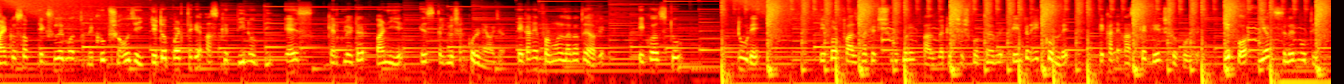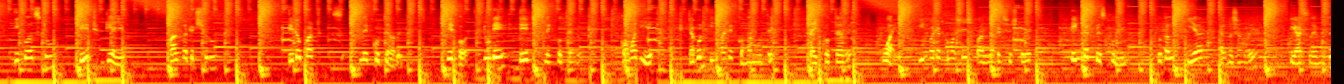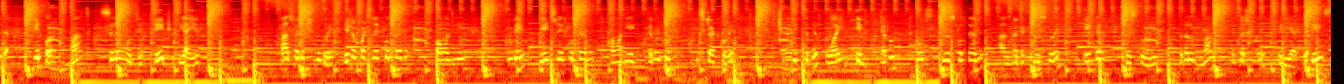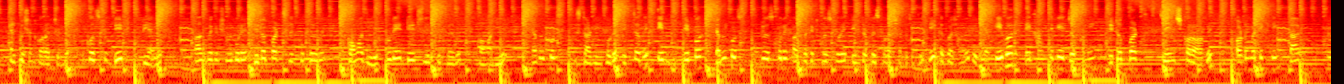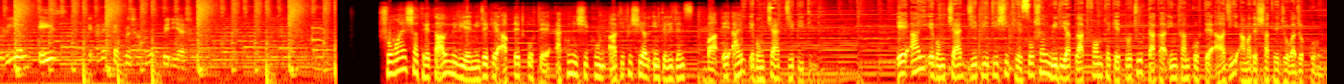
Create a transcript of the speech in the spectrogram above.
Microsoft এক্সেলের মাধ্যমে খুব সহজেই ডেট অফ বার্থ থেকে আজকের দিন অবধি এস ক্যালকুলেটর বানিয়ে এস ক্যালকুলেশন করে নেওয়া যায়। এখানে ফর্মুলা লাগাতে হবে ইকুয়ালস টু টু ডে এরপর ফার্স্ট ব্র্যাকেট শুরু করে ফার্স্ট ব্র্যাকেট শেষ করতে হবে। এন্টার হিট করলে এখানে আজকের ডেট শো করবে। এরপর ইয়ার সেলের মধ্যে equals to date D I F first bracket শুরু ডেট অফ বার্থ সিলেক্ট করতে হবে। এরপর টু ডে ডেট সিলেক্ট করতে হবে। কমা দিয়ে ডাবল ইনভার্টেড কমার মধ্যে টাইপ করতে হবে ওয়াই ইনভার্টেড কমা শেষ ফার্স্ট ব্র্যাকেট শেষ করে এন্টার প্রেস করলে টোটাল ইয়ার ক্যালকুলেশন হয়ে ইয়ার সেলের মধ্যে দেয় এরপর মান্থ সেলের মধ্যে ডেট ডিআইএফ ফার্স্ট ব্র্যাকেট শুরু করে ডেট অফ বার্থ সিলেক্ট করতে হবে কমা দিয়ে টুডে ডেট সিলেক্ট করতে হবে কমা দিয়ে ডাবল কোর্স স্টার্ট করে সেখানে লিখতে হবে Y M double quotes use করতে হবে ফার্স্ট ব্র্যাকেট ক্লোজ করে এন্টার প্রেস করলে টোটাল মান্থ ক্যালকুলেশন হয়ে বেরিয়ে আসবে। করার জন্য equals to date D I F first bracket শুরু করে ডেট অফ বার্থ সিলেক্ট করতে হবে কমা দিয়ে টুডে ডেট সিলেক্ট করতে হবে কমা দিয়ে ডাবল কোর্স স্টার্টিং করে লিখতে হবে, এম, এরপর ডাবল কোর্স ক্লোজ করে ফার্স্ট ব্র্যাকেট ক্লোজ করে এন্টার প্রেস করার সাথে সাথে এই হয়ে বেরিয়ে এবার এখান থেকে যখনই ডেট অফ বার্থ চেঞ্জ করা হবে অটোমেটিকলি তার রিয়েল এজ এখানে ক্যালকুলেশন হয়ে বেরিয়ে আসবে। সময়ের সাথে তাল মিলিয়ে নিজেকে আপডেট করতে এখনই শিখুন আর্টিফিশিয়াল ইন্টেলিজেন্স বা এআই এবং chat G P T A I এবং চ্যাট জিপিটি শিখে সোশ্যাল মিডিয়া প্ল্যাটফর্ম থেকে প্রচুর টাকা ইনকাম করতে আজই আমাদের সাথে যোগাযোগ করুন।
